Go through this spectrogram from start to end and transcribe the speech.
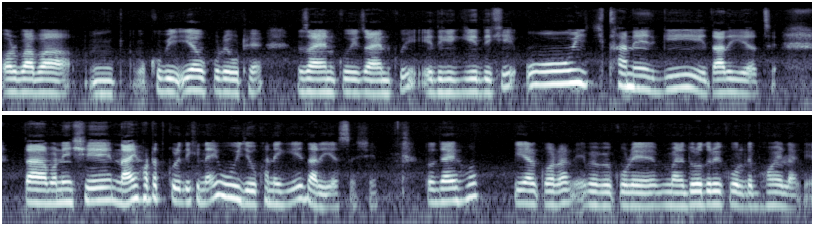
ওর বাবা খুবই ইয়েও করে ওঠে। জায়ান কুই জায়ান কুই, এদিকে গিয়ে দেখি ওইখানে গিয়ে দাঁড়িয়ে আছে। তা মানে সে নাই, হঠাৎ করে দেখি নাই, ওই যে ওখানে গিয়ে দাঁড়িয়ে আছে সে। তো যাই হোক আর করার, এভাবে করে মানে দৌড়াদৌড়ি করলে ভয় লাগে।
